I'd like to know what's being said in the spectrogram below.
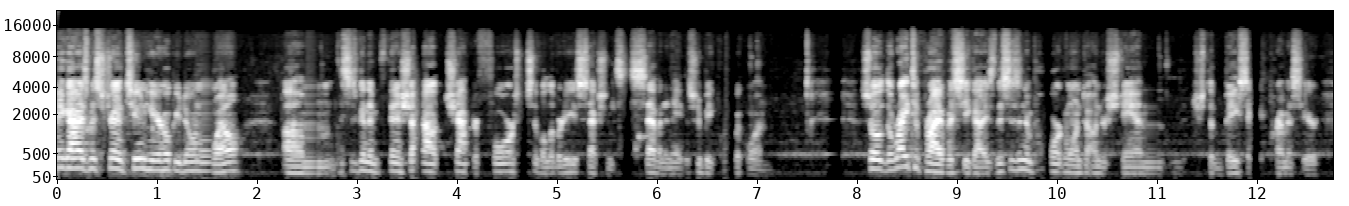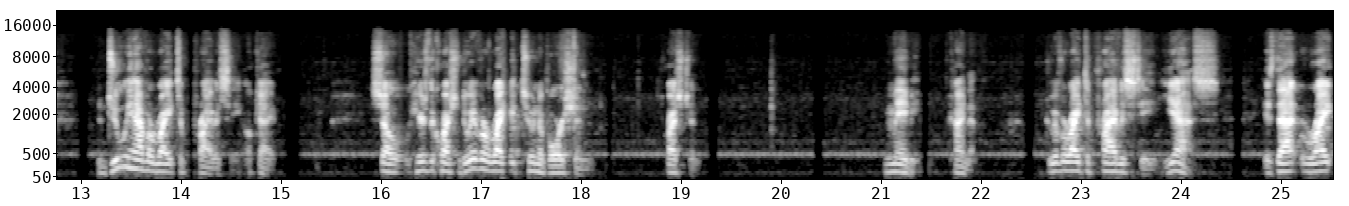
Hey guys, Mr. Antoon here. Hope you're doing well. Um, this is going to finish out chapter four, civil liberties, sections seven and eight. This would be a quick one. So, the right to privacy, guys, this is an important one to understand. Just the basic premise here. Do we have a right to privacy? Okay. So, here's the question Do we have a right to an abortion? Question. Maybe, kind of. Do we have a right to privacy? Yes. Is that right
